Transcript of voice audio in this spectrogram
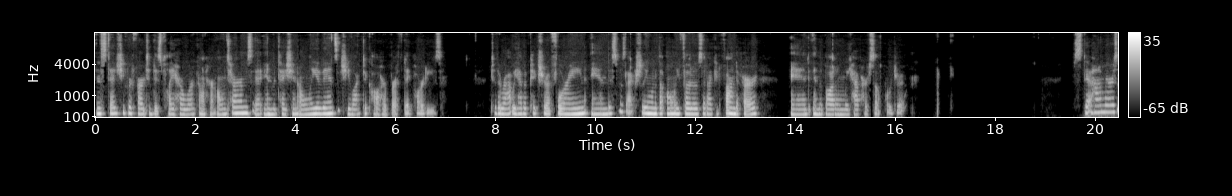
Instead, she preferred to display her work on her own terms at invitation only events she liked to call her birthday parties. To the right, we have a picture of Florine, and this was actually one of the only photos that I could find of her. And in the bottom, we have her self portrait. Stettheimer's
